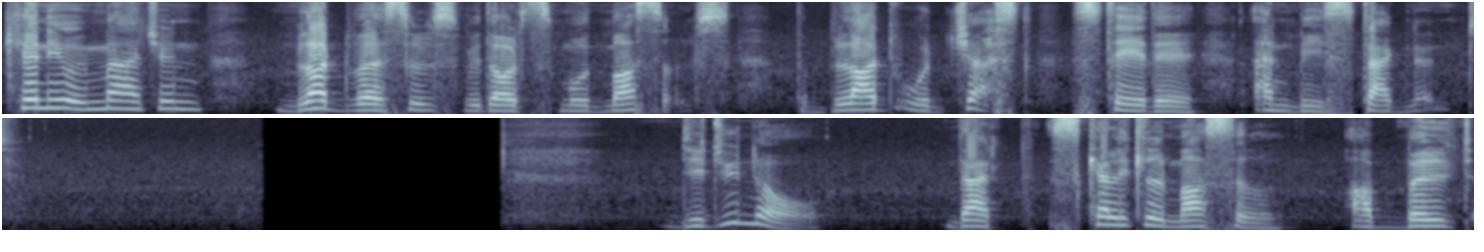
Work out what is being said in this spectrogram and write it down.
Can you imagine blood vessels without smooth muscles? The blood would just stay there and be stagnant. Did you know that skeletal muscle are built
